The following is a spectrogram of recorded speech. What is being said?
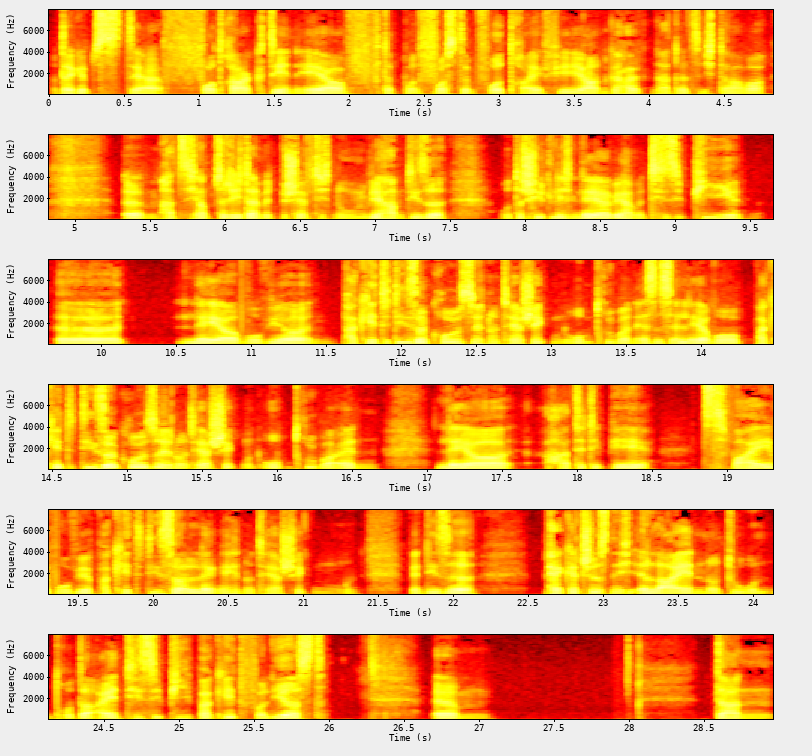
Und da gibt's der Vortrag, den er, der Fostem vor drei, vier Jahren gehalten hat, als ich da war, ähm, hat sich hauptsächlich damit beschäftigt, nun, wir haben diese unterschiedlichen Layer, wir haben ein TCP, äh, Layer, wo wir Pakete dieser Größe hin und her schicken, oben drüber ein SSL-Layer, wo wir Pakete dieser Größe hin und her schicken und oben drüber ein Layer HTTP 2, wo wir Pakete dieser Länge hin und her schicken. Und wenn diese Packages nicht alignen und du unten drunter ein TCP-Paket verlierst, ähm, dann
